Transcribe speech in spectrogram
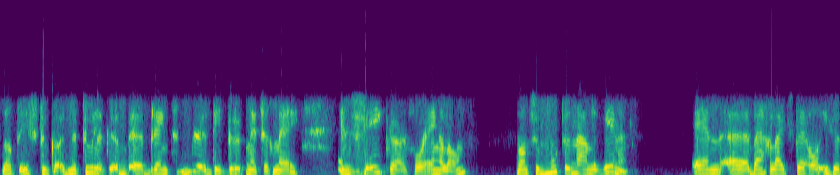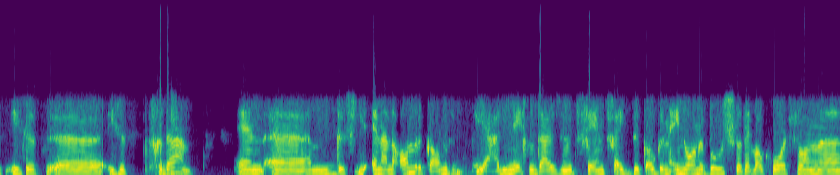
dat is natuurlijk. Natuurlijk eh, brengt eh, dit druk met zich mee. En zeker voor Engeland. Want ze moeten namelijk winnen. En bij een gelijkspel is het, is het, is het gedaan. En, ehm, dus, en aan de andere kant, ja, die 90.000 fans geeft natuurlijk ook een enorme boost. Dat hebben we ook gehoord van eh,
